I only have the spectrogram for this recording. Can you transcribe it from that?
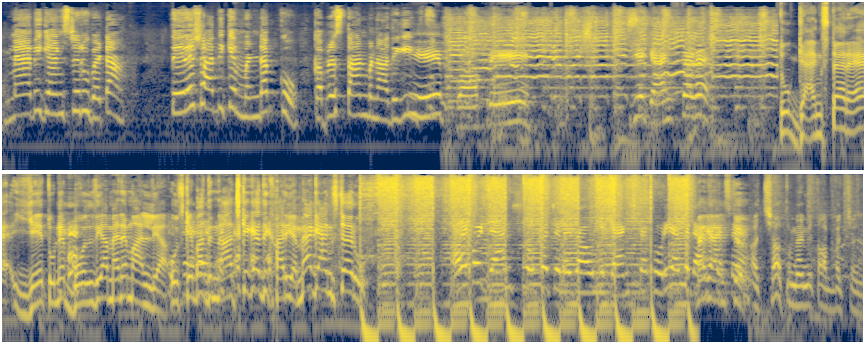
मैं भी गैंगस्टर हूँ बेटा। तेरे शादी के मंडप को कब्रिस्तान बना देगी। ये बाप रे ये गैंगस्टर है। तू गैंगस्टर है ये तूने बोल दिया मैंने मान लिया। उसके बाद नाच के क्या दिखा रही है? मैं गैंगस्टर हूँ। पर ये गैंगस्टर थोड़ी ऐसे डांस करते हैं। अच्छा तो मैं अमिताभ बच्चन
